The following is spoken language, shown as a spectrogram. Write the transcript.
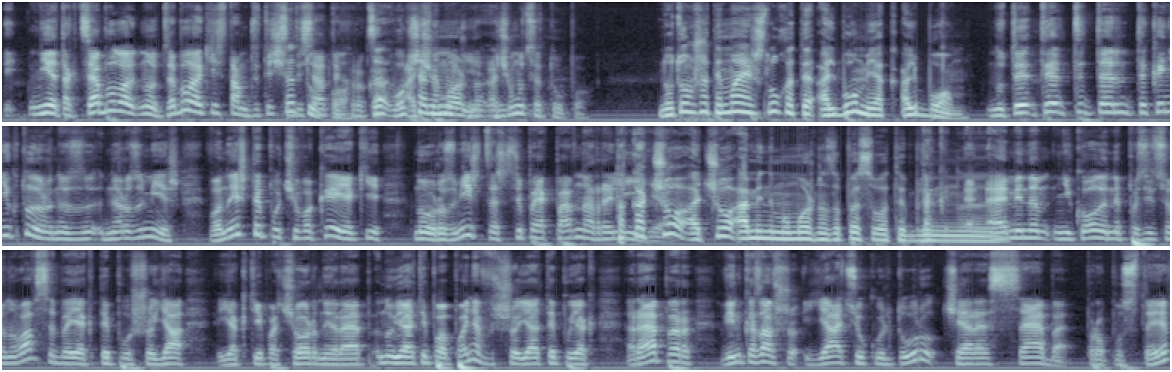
І, і, ні, так це було ну, це було якісь там 2010-х роках. а чому, можна... а чому це тупо? Ну, того, що ти маєш слухати альбом як альбом. Ну, ти ти, ти, ти, ти кон'юнктуру не, не розумієш. Вони ж, типу, чуваки, які, ну розумієш, це ж типу як певна релігія. Так а чо, а чо Емінему можна записувати, блін. Так, е, Емінем ніколи не позиціонував себе як, типу, що я як, типу, чорний реп. Ну, я, типу, поняв, що я, типу, як репер. Він казав, що я цю культуру через себе пропустив.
